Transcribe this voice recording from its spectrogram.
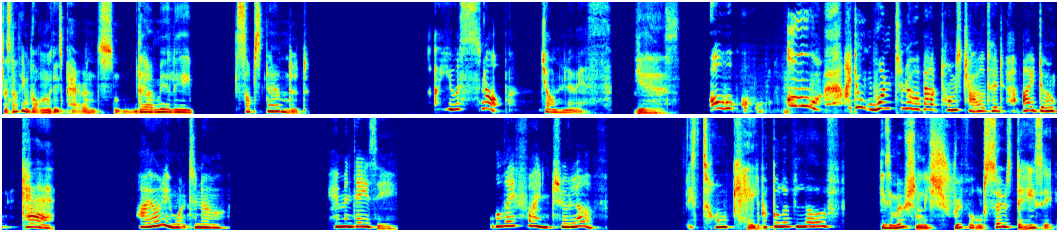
There's nothing wrong with his parents. They are merely substandard. Are you a snob, John Lewis? Yes. Oh, oh, oh! I don't want to know about Tom's childhood. I don't care. I only want to know him and Daisy. Will they find true love? Is Tom capable of love? He's emotionally shriveled. So's Daisy.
